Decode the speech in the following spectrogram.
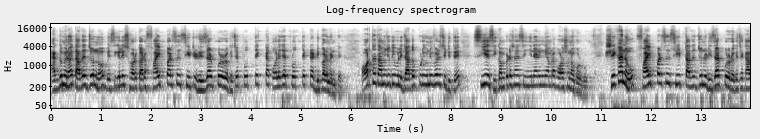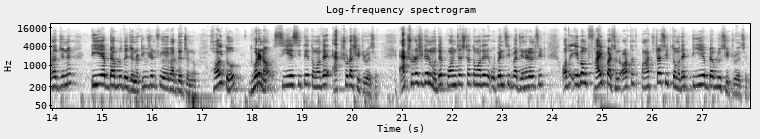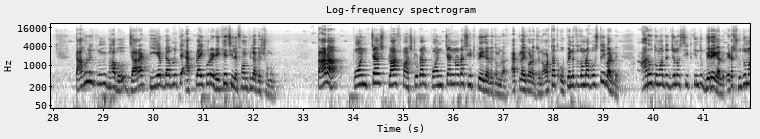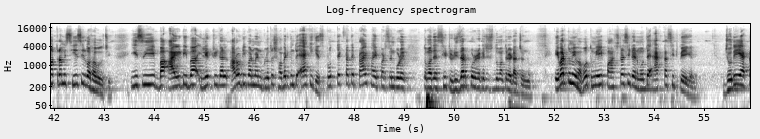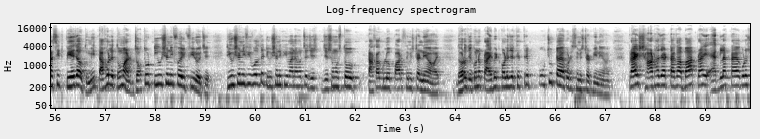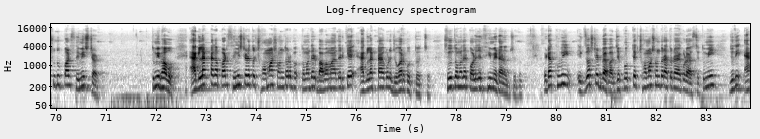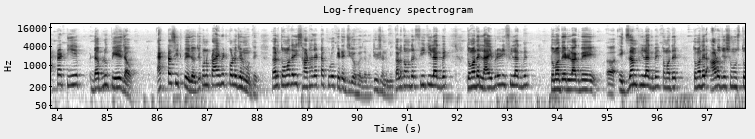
একদমই নয়, তাদের জন্য বেসিক্যালি সরকার ফাইভ পার্সেন্ট সিট রিজার্ভ করে রেখেছে প্রত্যেকটা কলেজের প্রত্যেকটা ডিপার্টমেন্টে অর্থাৎ আমি যদি বলি, যাদবপুর ইউনিভার্সিটিতে সিএসসি কম্পিউটার সায়েন্স ইঞ্জিনিয়ারিং নিয়ে আমরা পড়াশোনা করব। সেখানেও ফাইভ পার্সেন্ট সিট তাদের জন্য রিজার্ভ করে রেখেছে কাদের জন্য? টিএফডাব্লিউদের জন্য টিউশন ফি ওয়েবারদের জন্য। হয়তো, ধরে নাও সিএসসিতে তোমাদের একশোটা সিট রয়েছে। একশোটা সিটের মধ্যে পঞ্চাশটা তোমাদের ওপেন সিট বা জেনারেল সিট অত, এবং ফাইভ পার্সেন্ট অর্থাৎ পাঁচটা সিট তোমাদের টিএফডাব্লিউ সিট রয়েছে। তাহলে তুমি ভাবো যারা টিএফডাব্লিউতে অ্যাপ্লাই করে রেখেছিলে ফর্ম ফিল আপের সময়, তারা পঞ্চাশ প্লাস পাঁচ টোটাল পঞ্চান্নটা সিট পেয়ে যাবে তোমরা অ্যাপ্লাই করার জন্য। অর্থাৎ ওপেনে তো তোমরা বুঝতেই পারবে। আরও তোমাদের জন্য সিট কিন্তু বেড়ে গেল। এটা শুধুমাত্র আমি সিএসসির কথা বলছি। ইসি বা আইটি বা ইলেকট্রিক্যাল আরও ডিপার্টমেন্টগুলোতে সবের কিন্তু একই কেস প্রত্যেকটাতে প্রায় ফাইভ পার্সেন্ট করে তোমাদের সিট রিজার্ভ করে রেখেছে শুধুমাত্র এটার জন্য। এবার তুমি ভাবো, তুমি এই পাঁচটা সিটের মধ্যে একটা সিট পেয়ে গেলে। যদি এই একটা সিট পেয়ে যাও তুমি, তাহলে তোমার যত টিউশনি ফি রয়েছে টিউশনি ফি বলতে টিউশনি ফি মানে হচ্ছে যে যে সমস্ত টাকাগুলো পার সেমিস্টার নেওয়া হয়। ধরো যে কোনো প্রাইভেট কলেজের ক্ষেত্রে প্রচুর টাকা করে সেমিস্টার ফি নেওয়া হয়। প্রায় ষাট হাজার টাকা বা প্রায় এক লাখ টাকা করে শুধু পার সেমিস্টার তুমি ভাবো, এক লাখ টাকা পার সেমিস্টারে তো ছ মাস অন্তর তোমাদের বাবা মাদেরকে এক লাখ টাকা করে জোগাড় করতে হচ্ছে। শুধু তোমাদের কলেজের ফি মেটানোর জন্য। এটা খুবই এক্সস্টেড ব্যাপার যে প্রত্যেক ছ মাস অন্তর এত টাকা করে আসছে। তুমি যদি একটা টিএফ ডাব্লিউ পেয়ে যাও, একটা সিট পেয়ে যাও যে কোনো প্রাইভেট কলেজের মধ্যে, তাহলে তোমাদের এই ষাট হাজারটা পুরো কেটে জিরো হয়ে যাবে টিউশন ফি তাহলে তোমাদের ফি কী লাগবে? তোমাদের লাইব্রেরি ফি লাগবে, তোমাদের লাগবে এক্সাম ফি লাগবে, তোমাদের তোমাদের আরও যে সমস্ত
